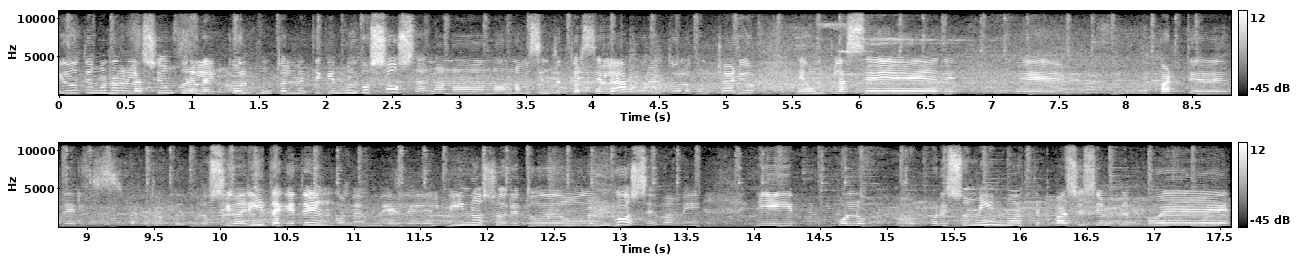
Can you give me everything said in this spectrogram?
yo tengo una relación con el alcohol puntualmente que es muy gozosa, no, no, no, no me siento encarcelada por él, todo lo contrario, es un placer, eh, es parte de, de- de lo sibarita que tengo, me- me- el, el vino sobre todo es un goce para mí y por, lo, por, por eso mismo este espacio siempre fue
